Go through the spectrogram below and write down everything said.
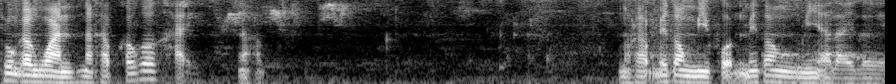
ช่วงกลางวันนะครับเขาก็ไข่นะครับนะครับ ไม่ต้องมีผลไม่ต้องมีอะไรเลย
